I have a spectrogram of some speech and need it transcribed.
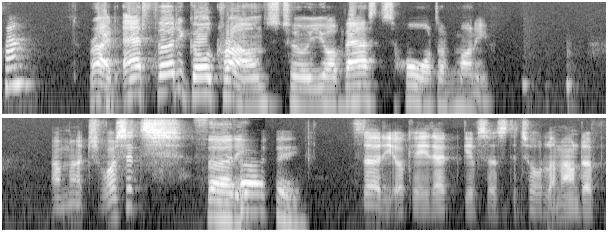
Ten. Right, add 30 gold crowns to your vast hoard of money. How much was it? 30. 30. 30. Okay, that gives us the total amount of.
